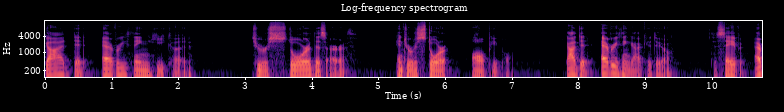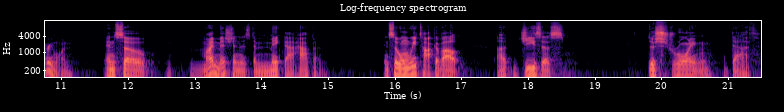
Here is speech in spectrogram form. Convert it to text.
God did everything he could to restore this earth and to restore all people. God did everything God could do to save everyone. And so, my mission is to make that happen. And so, when we talk about uh, Jesus destroying death,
